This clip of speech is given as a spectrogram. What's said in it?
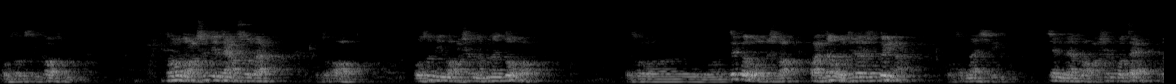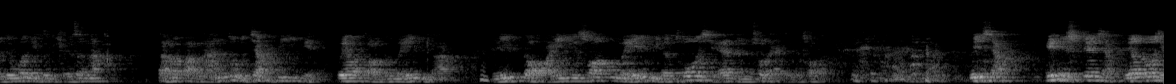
我说：“谁告诉你的？”他说：“老师就这样说的。”我说：“哦。”我说：“你老师能不能做到？”他说：“我这个我不知道，反正我觉得是对的。”我说：“那行，现在老师不在，我就问你这个学生啊，咱们把难度降低一点，不要搞个美女啊，你搞一双美女的拖鞋能出来就不错了。你想，给你时间想，你要多久？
